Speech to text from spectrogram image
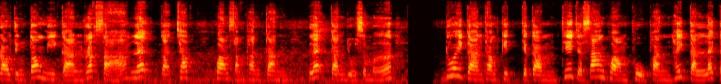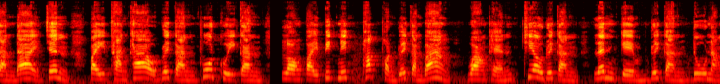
เราจึงต้องมีการรักษาและกระชับความสัมพันธ์กัน และกันอยู่เสมอ ด้วยการทำกิจกรรมที่จะสร้างความผูกพันให้กันและกันได้ เช่น ไปทานข้าวด้วยกันพูดคุยกัน ลองไปปิกนิกพักผ่อนด้วยกันบ้าง วางแผนเที่ยวด้วยกัน เล่นเกมด้วยกัน ดูหนัง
